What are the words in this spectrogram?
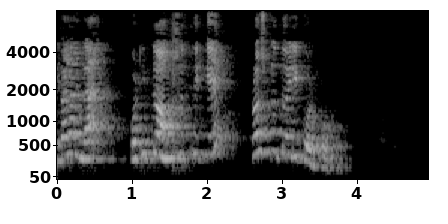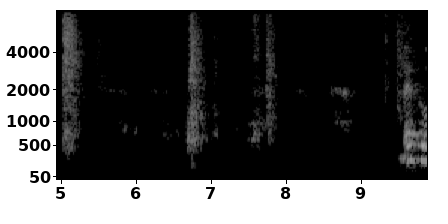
এবার আমরা কঠিত অংশ থেকে প্রশ্ন তৈরি করব দেখো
